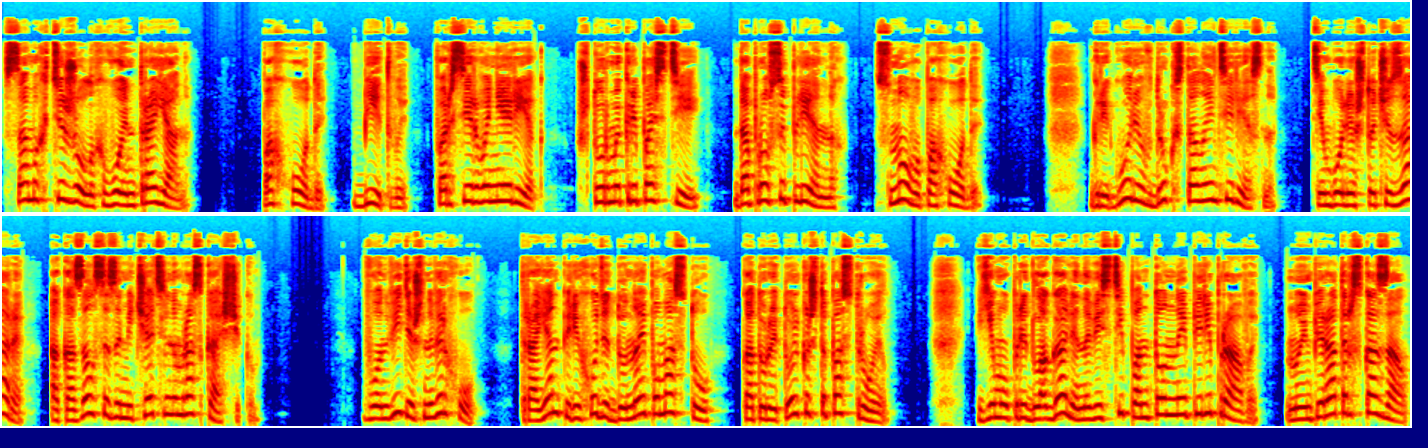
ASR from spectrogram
самых тяжелых войн Трояна. Походы, битвы, форсирование рек, штурмы крепостей, допросы пленных, снова походы. Григорию вдруг стало интересно, тем более что Чезаре оказался замечательным рассказчиком. Вон видишь наверху, Троян переходит Дунай по мосту, который только что построил. Ему предлагали навести понтонные переправы, но император сказал,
